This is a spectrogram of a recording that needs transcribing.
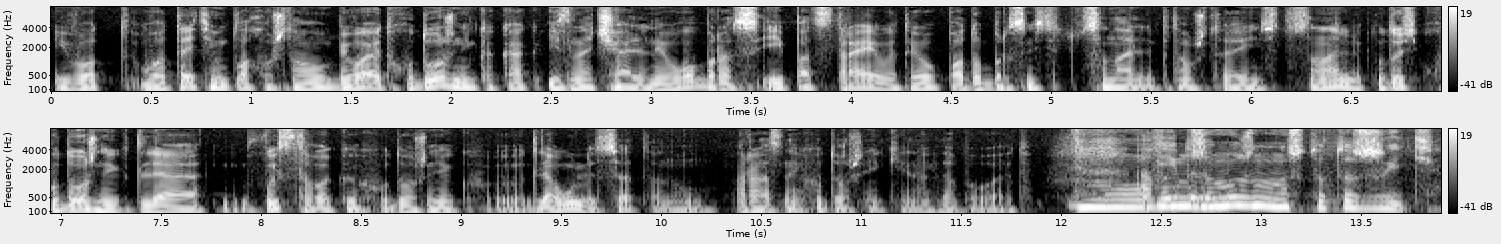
И вот, вот этим плохо, что он убивает художника как изначальный образ и подстраивает его под образ институциональный, потому что институциональный, ну, то есть художник для выставок и художник для улиц, это, ну, разные художники иногда бывают. Но а им вот... же нужно на что-то жить.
